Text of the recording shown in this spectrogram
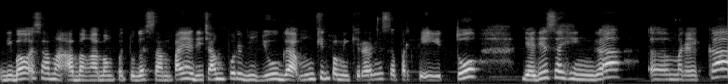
dibawa sama abang-abang petugas sampahnya dicampur ji juga. Mungkin pemikirannya seperti itu. Jadi sehingga uh, mereka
